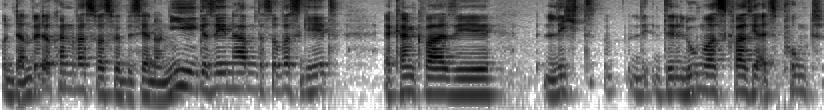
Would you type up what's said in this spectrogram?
Und Dumbledore kann was, was wir bisher noch nie gesehen haben, dass sowas geht. Er kann quasi Licht, den Lumos quasi als Punkt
